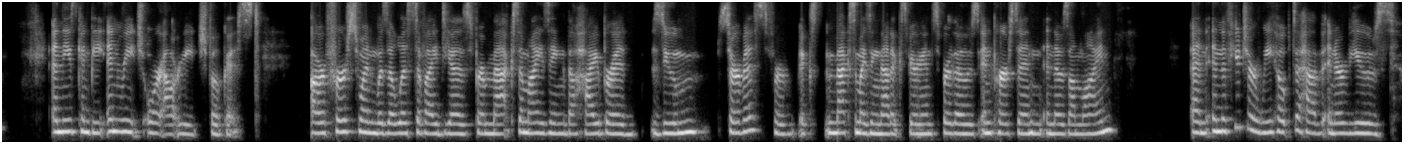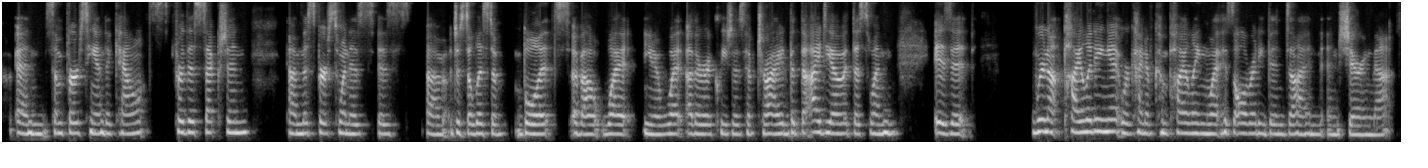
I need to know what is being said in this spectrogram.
And these can be in reach or outreach focused. Our first one was a list of ideas for maximizing the hybrid Zoom service, for ex- maximizing that experience for those in person and those online. And in the future, we hope to have interviews and some firsthand accounts for this section. Um, this first one is is um, just a list of bullets about what you know what other ecclesias have tried. But the idea with this one is it we're not piloting it. We're kind of compiling what has already been done and sharing that.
